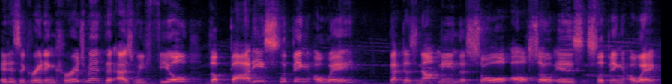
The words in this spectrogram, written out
It is a great encouragement that as we feel the body slipping away, that does not mean the soul also is slipping away.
